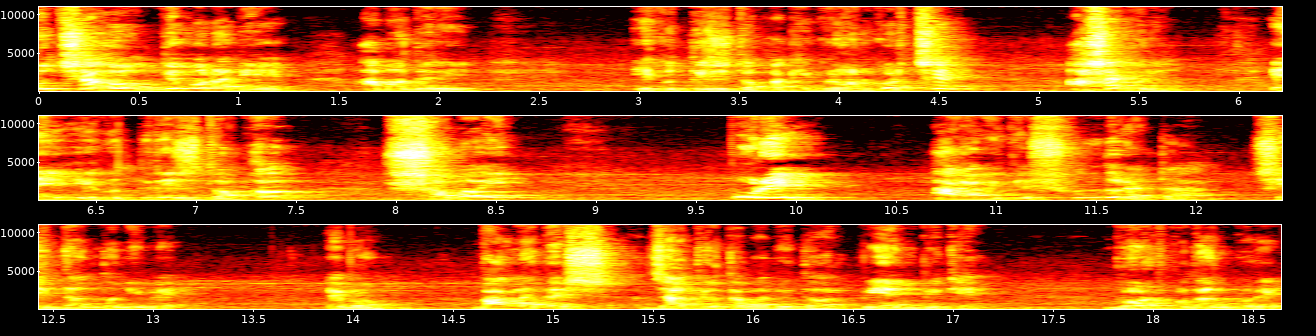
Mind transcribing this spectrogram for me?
উৎসাহ, উদ্দীপনা নিয়ে আমাদের এই একত্রিশ দফাকে গ্রহণ করছে। আশা করি এই একত্রিশ দফা সবাই পড়ে আগামীতে সুন্দর একটা সিদ্ধান্ত নিবে এবং বাংলাদেশ জাতীয়তাবাদী দল, বিএনপিকে ভোট প্রদান করে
